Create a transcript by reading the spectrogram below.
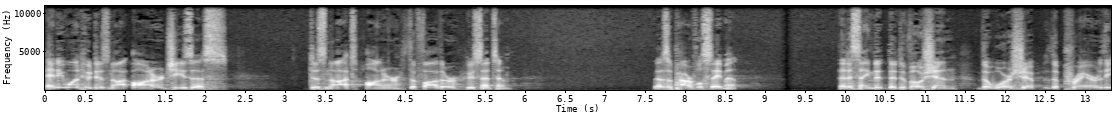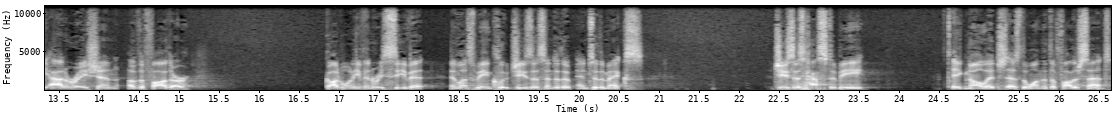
Anyone who does not honor Jesus does not honor the Father who sent him. That is a powerful statement. That is saying that the devotion, the worship, the prayer, the adoration of the Father God won't even receive it unless we include Jesus into the, into the mix. Jesus has to be acknowledged as the one that the Father sent.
